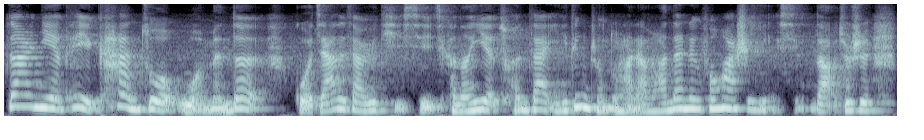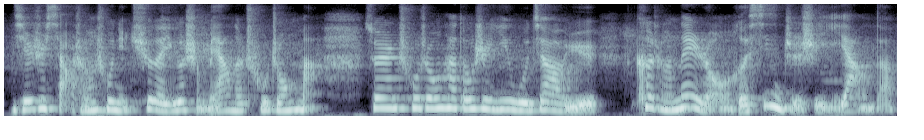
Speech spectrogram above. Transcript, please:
当然你也可以看作我们的国家的教育体系可能也存在一定程度上这样的话，但这个分化是隐形的，就是你其实是小升初，你去了一个什么样的初中嘛？虽然初中它都是义务教育，课程内容和性质是一样的，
